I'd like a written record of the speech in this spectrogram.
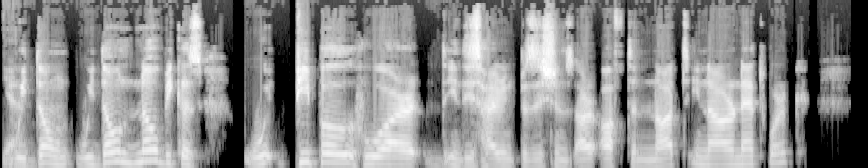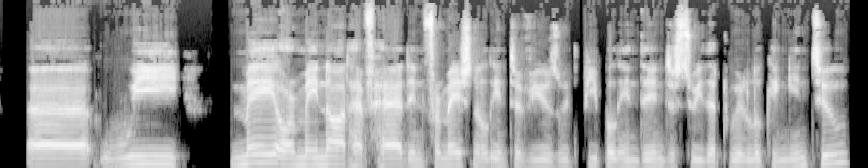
Yeah. We don't we don't know because we, people who are in these hiring positions are often not in our network. Uh, we may or may not have had informational interviews with people in the industry that we're looking into.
